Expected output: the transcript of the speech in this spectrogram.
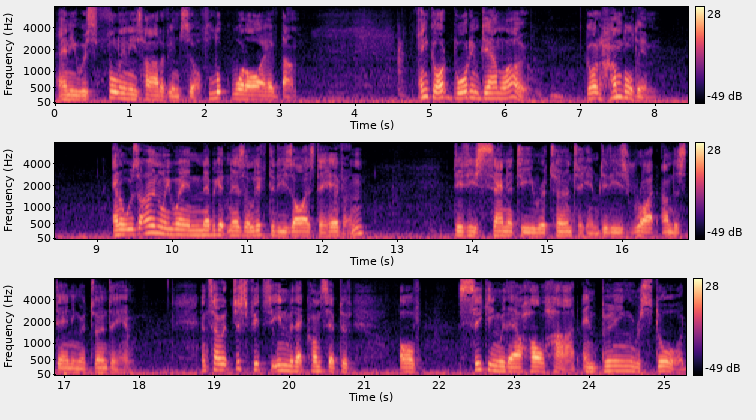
and he was full in his heart of himself. Look what I have done. And God brought him down low, God humbled him. And it was only when Nebuchadnezzar lifted his eyes to heaven did his sanity return to him, did his right understanding return to him. And so it just fits in with that concept of, of seeking with our whole heart and being restored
